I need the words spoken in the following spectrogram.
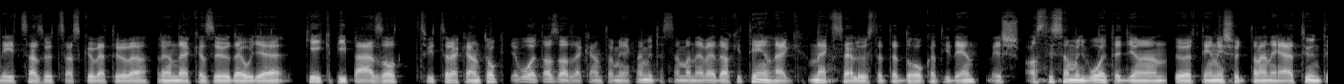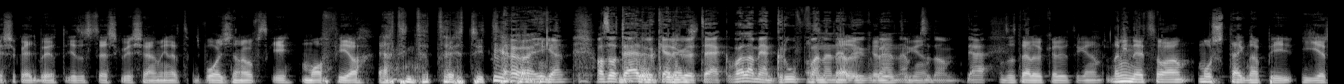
400-500 követővel rendelkező, de ugye kék pipázott Twitter accountok. Volt az az account, aminek nem jut eszembe a neve, de aki tényleg megszellőztetett dolgokat idén, és azt hiszem, hogy volt egy olyan történés, hogy talán eltűnt, és akkor egyből jött hogy az összeesküvés elmélet, hogy Wojnarowski maffia eltüntette őt Twitterben. Ja, igen, az ott előkerültek, valamilyen group van a nevükben, nem igen. tudom. De... Az ott előkerült, igen. De mindegy, szóval most tegnapi hír,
